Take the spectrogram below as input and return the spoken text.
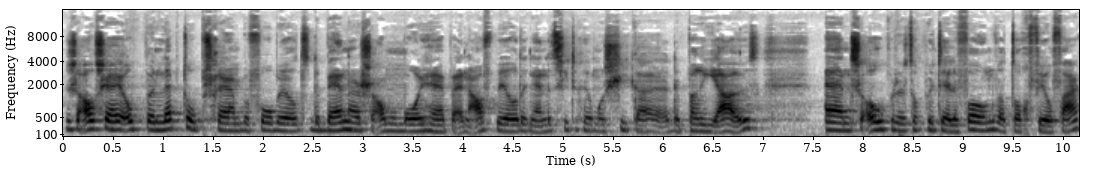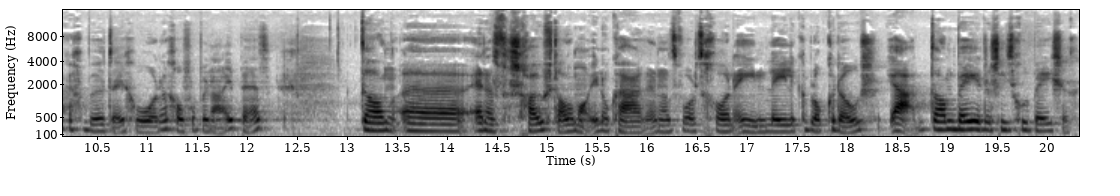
Dus als jij op een laptopscherm bijvoorbeeld de banners allemaal mooi hebt en afbeeldingen en het ziet er helemaal chic de Paris uit. En ze openen het op hun telefoon, wat toch veel vaker gebeurt tegenwoordig, of op een iPad. Dan, uh, en het verschuift allemaal in elkaar en het wordt gewoon één lelijke blokkendoos. Ja, dan ben je dus niet goed bezig.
